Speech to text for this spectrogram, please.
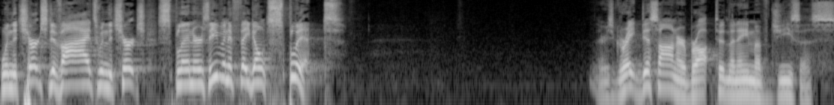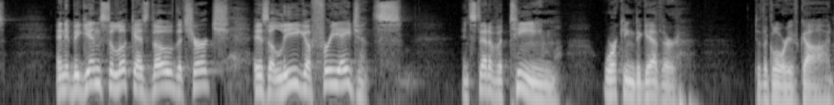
When the church divides, when the church splinters, even if they don't split, there's great dishonor brought to the name of Jesus. And it begins to look as though the church is a league of free agents instead of a team working together to the glory of God.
